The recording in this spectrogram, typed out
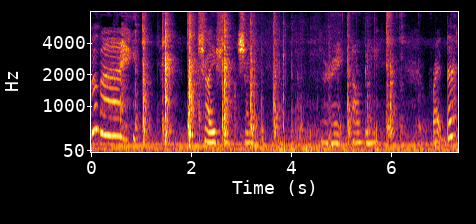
Bye-bye shy, shy, shy. Alright, I'll be right back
